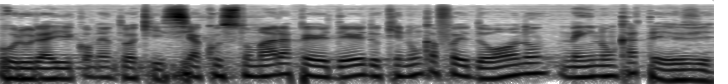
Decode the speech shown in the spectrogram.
Ururaí comentou aqui: se acostumar a perder do que nunca foi dono, nem nunca teve.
